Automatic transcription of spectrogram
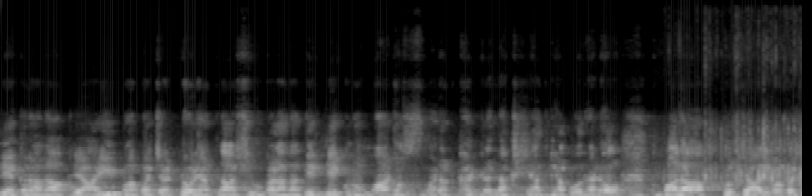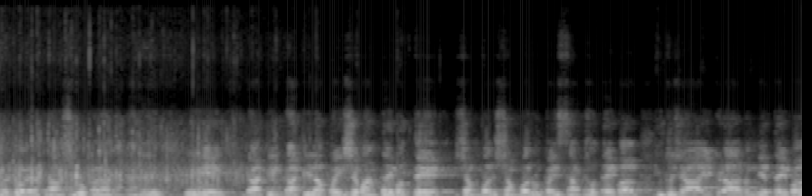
लेकराला आपल्या आई बापाच्या डोळ्यातला अश्रू कळाला ते लेकरू माणूस म्हणून घडलं लक्षात घ्या पोरानो. मला तुमच्या आई बापाच्या डोळ्यातला अश्रू कळाला हे गाठी गाठीला पैसे बांधताय बघ ते. शंभर शंभर रुपये साठवताय बघ. तुझ्या आईकडे आणून देताय बघ.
